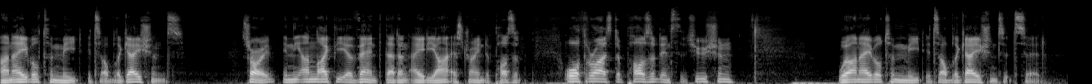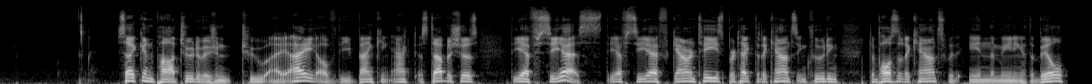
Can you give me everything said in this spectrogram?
unable to meet its obligations. Sorry, in the unlikely event that an ADI, Australian Deposit authorised deposit institution, were unable to meet its obligations, it said. Second, Part 2, Division 2AA of the Banking Act establishes the FCS. The FCF guarantees protected accounts, including deposit accounts within the meaning of the bill,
